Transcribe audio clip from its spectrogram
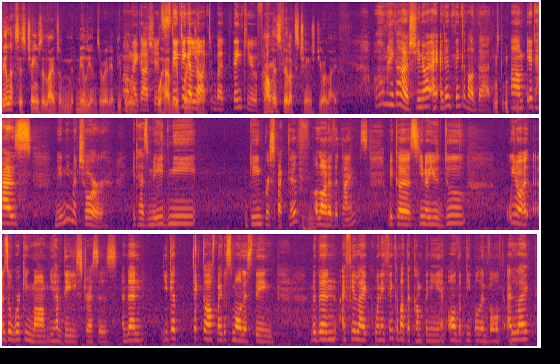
Philux has changed the lives of m- millions already, and people Oh who, my gosh, who have your stating a lot, but thank you. For, How has Philux changed your life? Oh my gosh, you know, I, I didn't think about that. um, it has made me mature. It has made me gain perspective Mm-hmm. a lot of the times because, you know, you do, you know, as a working mom, you have daily stresses and then you get ticked off by the smallest thing. But then I feel like when I think about the company and all the people involved, I like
